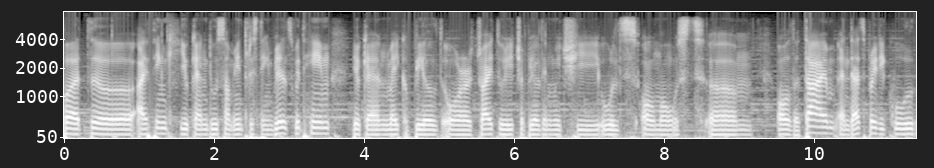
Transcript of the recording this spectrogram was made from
but uh, I think you can do some interesting builds with him. You can make a build or try to reach a build in which he ults almost um, all the time and that's pretty cool.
